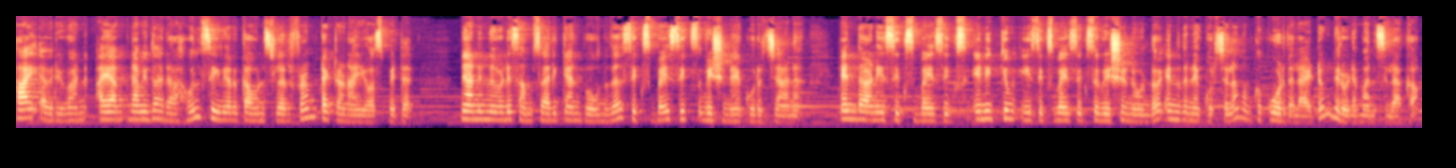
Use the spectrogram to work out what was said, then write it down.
Hi everyone I am Namitha Rahul senior counsellor from ടെക്ടണായി ഹോസ്പിറ്റൽ ഞാൻ ഇന്നിവിടെ സംസാരിക്കാൻ പോകുന്നത് സിക്സ് ബൈ സിക്സ് വിഷനെ കുറിച്ചാണ്. എന്താണ് ഈ സിക്സ് ബൈ സിക്സ് എനിക്കും ഈ സിക്സ് ബൈ സിക്സ് വിഷൻ ഉണ്ടോ എന്നതിനെ കുറിച്ചെല്ലാം നമുക്ക് കൂടുതലായിട്ടും ഇതിലൂടെ മനസ്സിലാക്കാം.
